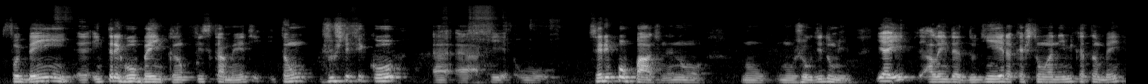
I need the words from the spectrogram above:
foi bem, é, entregou bem em campo fisicamente, então justificou é, aqui, o, serem poupados, né? No, no, no, jogo de domingo. E aí, além de, do dinheiro, a questão anímica também,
